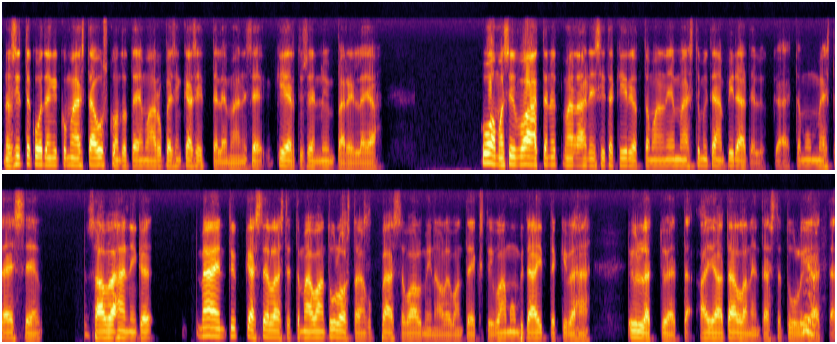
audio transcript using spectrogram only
No sitten kuitenkin, kun mä sitä uskontoteemaa rupesin käsittelemään, niin se kiertyi sen ympärille ja huomasin vaan, että nyt mä lähdin siitä kirjoittamaan, niin en mä sitä mitään pidätellytkään. Että mun mielestä esseen saa vähän niin kuin mä en tykkää sellaista, että mä vaan tulostan jonkun päässä valmiina olevan tekstin, vaan mun pitää itsekin vähän yllättyä, että ajaa tällainen tästä tuli. Mm. että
